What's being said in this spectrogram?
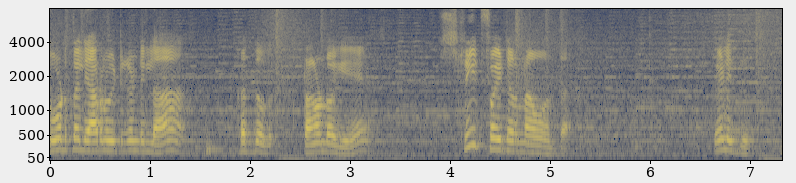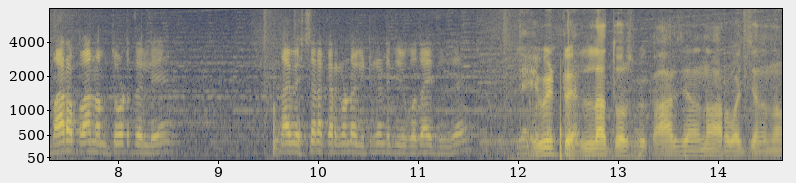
ತೋಟದಲ್ಲಿ ಯಾರನ್ನೂ ಇಟ್ಕೊಂಡಿಲ್ಲ ಕದ್ದು ತಗೊಂಡೋಗಿ ಸ್ಟ್ರೀಟ್ ಫೈಟರ್ ನಾವು ಅಂತ ಹೇಳಿದ್ದು. ಬಾರಪ್ಪ ನಮ್ಮ ತೋಟದಲ್ಲಿ ನಾವು ಎಷ್ಟು ಜನ ಕರ್ಕೊಂಡೋಗಿ ಇಟ್ಕೊಂಡಿದ್ದೀವಿ ಗೊತ್ತಾಯ್ತದೆ? ದಯವಿಟ್ಟು ಎಲ್ಲ ತೋರಿಸ್ಬೇಕು. ಆರು ಜನನೋ ಅರವತ್ತು ಜನನೋ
